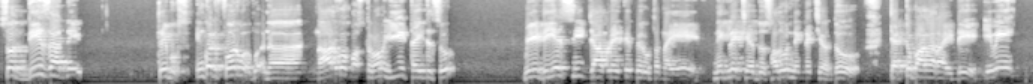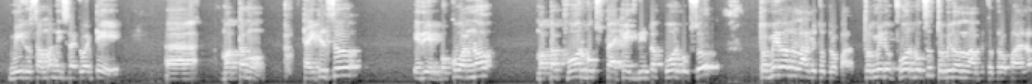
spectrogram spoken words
so these are the three books. ఇంకోటి ఫోర్ నాలుగో పుస్తకం ఈ టైటిల్స్ మీ డిఎస్సి జాబ్లు అయితే పెరుగుతున్నాయి. నెగ్లెక్ట్ చేయొద్దు చదువుని నెగ్లెక్ట్ చేయొద్దు. టెట్ బాగా రాయండి. ఇవి మీకు సంబంధించినటువంటి మొత్తము టైటిల్స్. ఇది బుక్ వన్ మొత్తం ఫోర్ బుక్స్ ప్యాకేజ్. దీంట్లో ఫోర్ బుక్స్ తొమ్మిది వందల నలభై తొమ్మిది రూపాయలు. తొమ్మిది ఫోర్ బుక్స్ తొమ్మిది వందల నలభై తొమ్మిది రూపాయలు.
